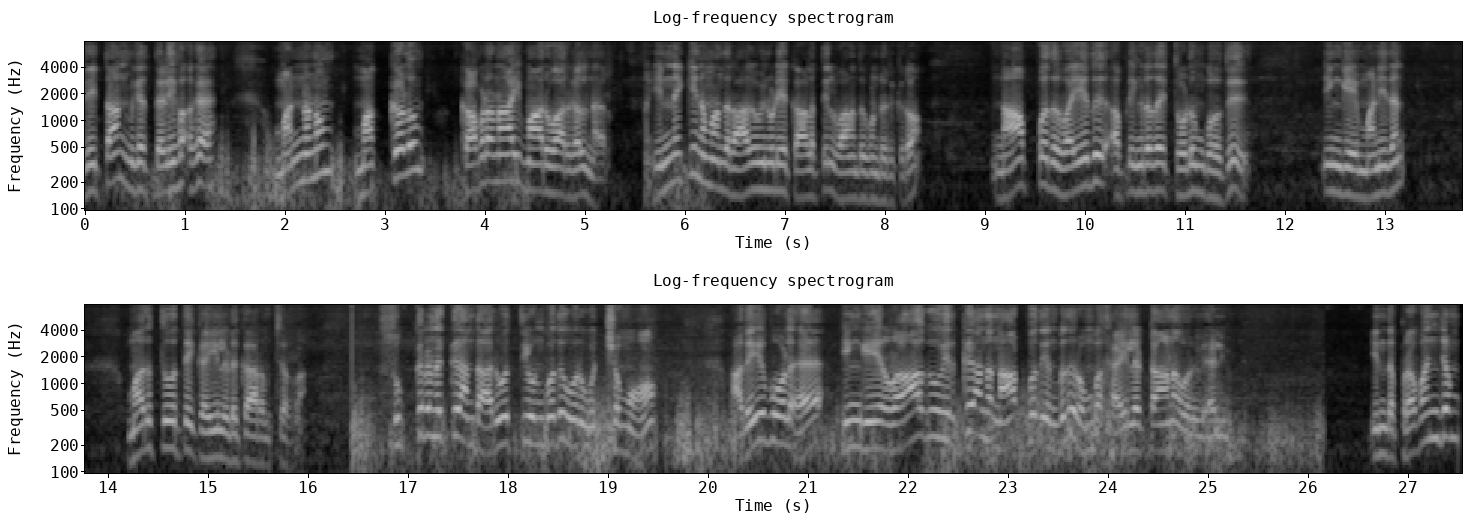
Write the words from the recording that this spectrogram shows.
இதைத்தான் மிக தெளிவாக மன்னனும் மக்களும் கபடனாய் மாறுவார்கள்னார். இன்னைக்கு நம்ம அந்த ராகுவினுடைய காலத்தில் வாழ்ந்து கொண்டிருக்கிறோம். நாற்பது வயது அப்படிங்கிறதை தொடும்போது இங்கே மனிதன் மருத்துவத்தை கையில் எடுக்க ஆரம்பிச்சிடுறான். சுக்கிரனுக்கு அந்த அறுபத்தி ஒன்பது ஒரு உச்சமோ அதே போல இங்கே ராகுவிற்கு அந்த நாற்பது என்பது ரொம்ப ஹைலைட்டான ஒரு வேல்யூ இந்த பிரபஞ்சம்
